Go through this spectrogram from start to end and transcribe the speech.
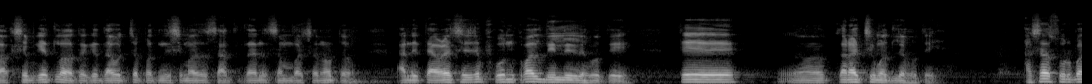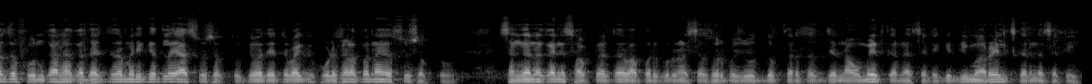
आक्षेप घेतला होता की दाऊदच्या पत्नीशी माझं सातत्यानं संभाषण होतं. आणि त्यावेळेस हे जे फोन कॉल दिलेले होते ते कराचीमधले होते. अशा स्वरूपाचा फोन कॉल हा कदाचित अमेरिकेतलाही असू शकतो किंवा त्याच्या बाकी खोडसाळपणाही असू शकतो. संगणक आणि सॉफ्टवेअरचा वापर करून अशा स्वरूपाचे उद्योग करतात जे नावमेद करण्यासाठी की डिमॉरलाइज करण्यासाठी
